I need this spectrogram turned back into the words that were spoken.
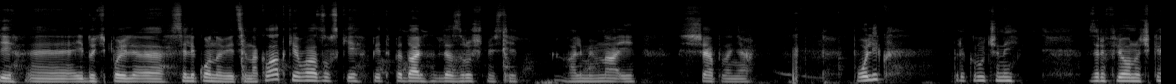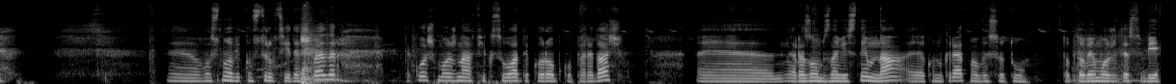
ці е, йдуть е, силіконові ці накладки вазовські під педаль для зручності, гальмівна і щеплення. Полік прикручений з рифльоночки. Е, в основі конструкції йде швелер. Також можна фіксувати коробку передач е, разом з навісним на е, конкретну висоту. Тобто ви можете собі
